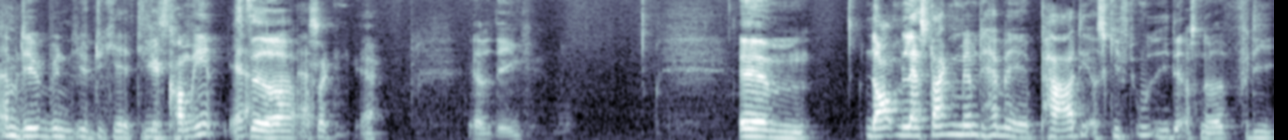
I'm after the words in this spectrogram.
Jamen, det, men, jo, de kan, de, De kan komme ind. Ja. steder, Ja. og så... Ja, jeg ved det ikke. Øhm, nå, men lad os snakke mere om det her med party og skifte ud i det og sådan noget, fordi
